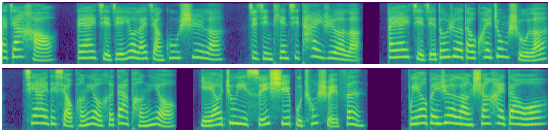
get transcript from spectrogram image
大家好，AI 姐姐又来讲故事了。最近天气太热了，AI 姐姐都热到快中暑了。亲爱的小朋友和大朋友也要注意随时补充水分，不要被热浪伤害到哦。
